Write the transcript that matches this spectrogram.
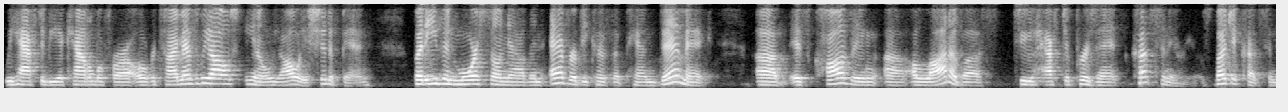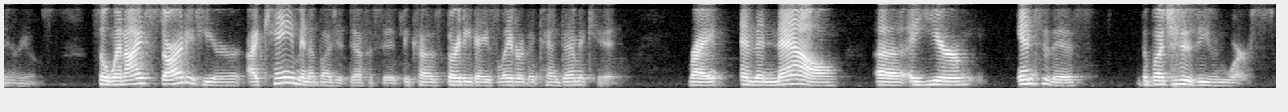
We have to be accountable for our overtime as we all, you know, we always should have been, but even more so now than ever because the pandemic uh, is causing uh, a lot of us to have to present cut scenarios, budget cut scenarios. So when I started here, I came in a budget deficit because 30 days later, the pandemic hit, right? And then now, uh, a year into this, the budget is even worse.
